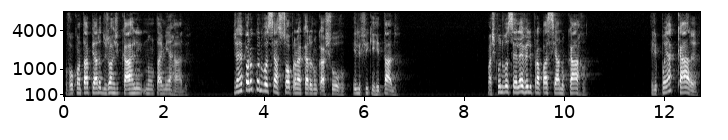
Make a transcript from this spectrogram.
Vou contar a piada do George Carlin num time errado. Já reparou quando você assopra na cara de um cachorro, ele fica irritado? Mas quando você leva ele para passear no carro, ele põe a cara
